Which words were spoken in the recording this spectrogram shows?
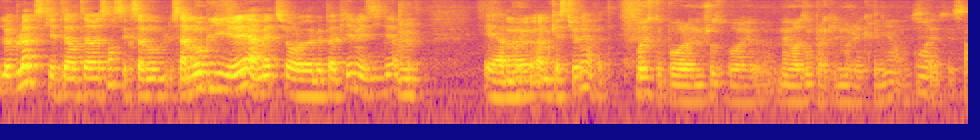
le, blog, ce qui était intéressant, c'est que ça m'obli- ça m'obligeait à mettre sur le, le papier mes idées en Hmm. fait. Et à me, Ouais. à me questionner en fait. Ouais, c'était pour la même chose, pour la même raison pour laquelle moi j'ai écrit le mien. c'est- Ouais. Ça.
